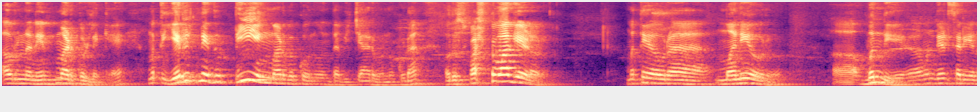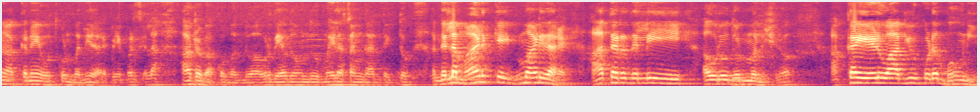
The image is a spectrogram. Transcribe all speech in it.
ಅವ್ರನ್ನ ನೆನಪು ಮಾಡಿಕೊಳ್ಳಿಕ್ಕೆ. ಮತ್ತು ಎರಡನೇದು ಟೀ ಹೆಂಗೆ ಮಾಡಬೇಕು ಅನ್ನುವಂಥ ವಿಚಾರವನ್ನು ಕೂಡ ಅವರು ಸ್ಪಷ್ಟವಾಗಿ ಹೇಳೋರು. ಮತ್ತು ಅವರ ಮನೆಯವರು ಬಂದು ಒಂದೆರಡು ಸರಿ ಏನೋ ಅಕ್ಕನೇ ಓದ್ಕೊಂಡು ಬಂದಿದ್ದಾರೆ ಪೇಪರ್ಸ್ ಎಲ್ಲ. ಆಟೋಗೆ ಹಾಕ್ಕೊಬಂದು ಅವ್ರದ್ದು ಯಾವುದೋ ಒಂದು ಮಹಿಳಾ ಸಂಘ ಅಂತ ಇತ್ತು. ಅದನ್ನೆಲ್ಲ ಮಾಡೋಕ್ಕೆ ಇದು ಮಾಡಿದ್ದಾರೆ. ಆ ಥರದಲ್ಲಿ ಅವರು ದೊಡ್ಡ ಮನುಷ್ಯರು. ಅಕ್ಕ ಹೇಳುವಾಗಿಯೂ ಕೂಡ ಮೌನಿ.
